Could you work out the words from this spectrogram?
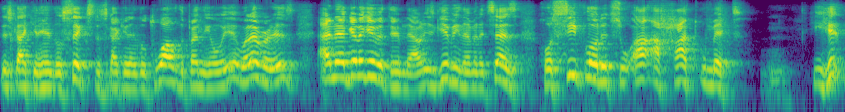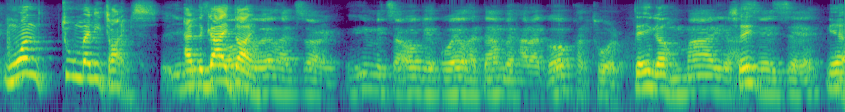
This guy can handle six. This guy can handle twelve, depending on what, whatever it is, and they're going to give it to him now. And he's giving them, and it says hosif hosiflo ahat umet. He hit one too many times, and the guy died. Sorry. There you go. See? Yeah.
